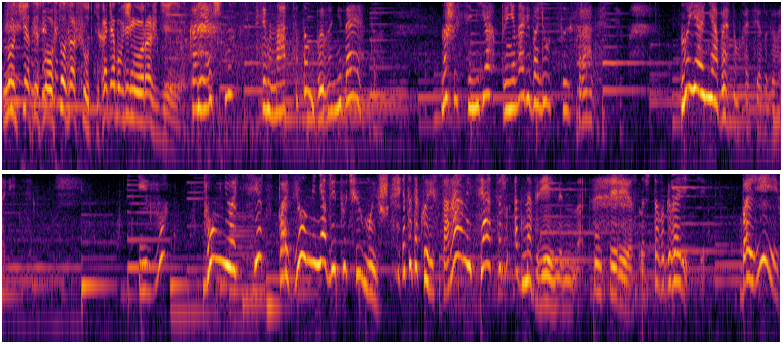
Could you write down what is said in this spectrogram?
ну, честное слово, что за шутки? Хотя бы в день моего рождения. Конечно, в семнадцатом было не до этого. Наша семья приняла революцию с радостью. Но я не об этом хотела говорить. И вот, помню, отец повел меня в летучую мышь. Это такой ресторан и театр одновременно. Интересно, что вы говорите? Балеев,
